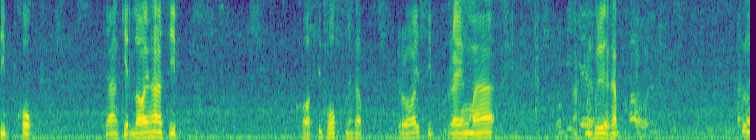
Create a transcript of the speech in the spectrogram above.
สิบหกยางเจ็ดร้อยห้าสิบขอบสิบหกนะครับร้อยสิบแรงม้าอะมึงไปเรื่อยครับเครื่อง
